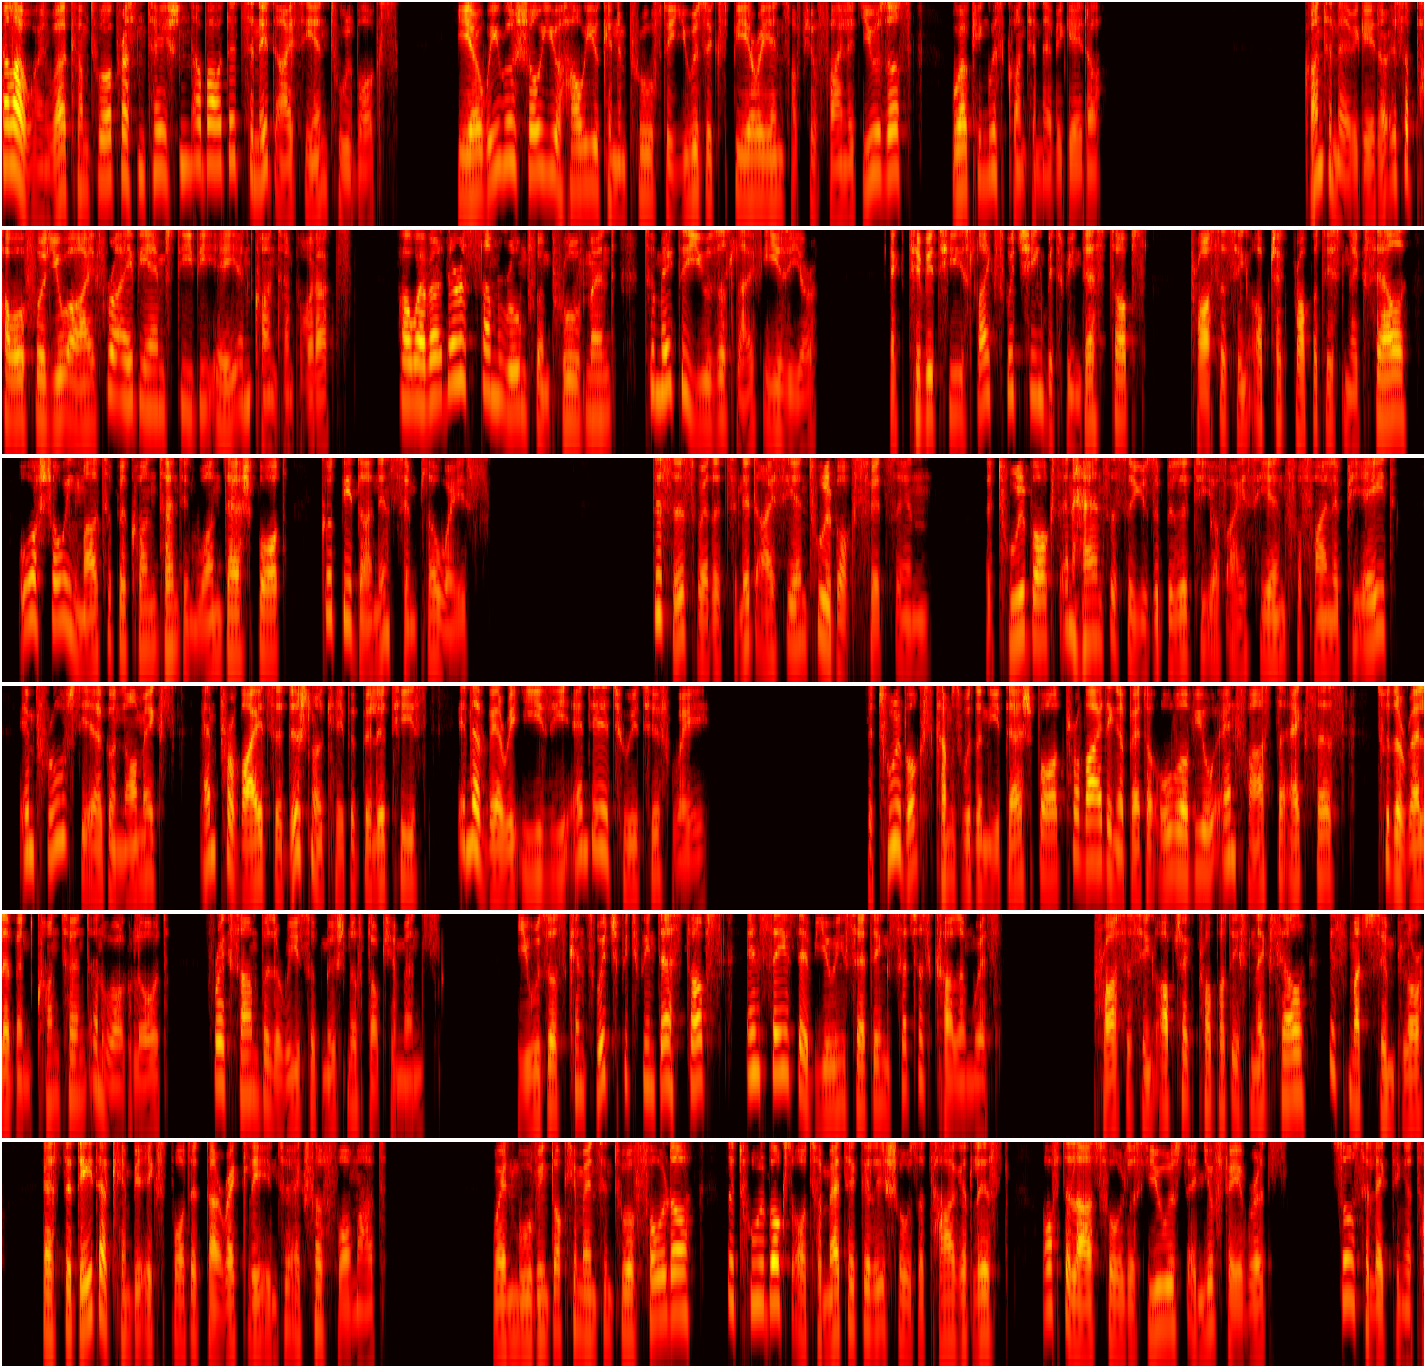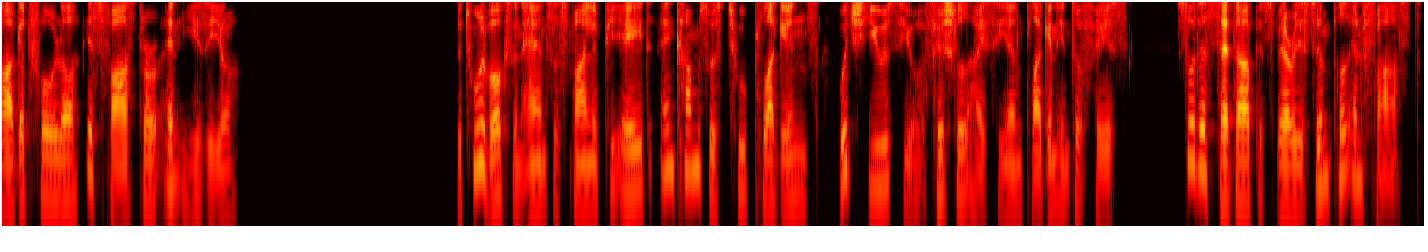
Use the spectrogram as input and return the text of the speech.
Hello and welcome to our presentation about the Zenit ICN Toolbox. Here we will show you how you can improve the user experience of your FileNet users working with Content Navigator. Content Navigator is a powerful UI for IBM's DBA and content products. However, there is some room for improvement to make the user's life easier. Activities like switching between desktops, processing object properties in Excel, or showing multiple content in one dashboard could be done in simpler ways. This is where the Zenit ICN Toolbox fits in. The toolbox enhances the usability of ICN for FileNet P8, improves the ergonomics, and provides additional capabilities in a very easy and intuitive way. The toolbox comes with a neat dashboard providing a better overview and faster access to the relevant content and workload, for example, the resubmission of documents. Users can switch between desktops and save their viewing settings such as column width. Processing object properties in Excel is much simpler as the data can be exported directly into Excel format. When moving documents into a folder, the toolbox automatically shows a target list of the last folders used and your favorites, so selecting a target folder is faster and easier. The toolbox enhances FileNet P8 and comes with two plugins which use your official ICN plugin interface, so the setup is very simple and fast.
